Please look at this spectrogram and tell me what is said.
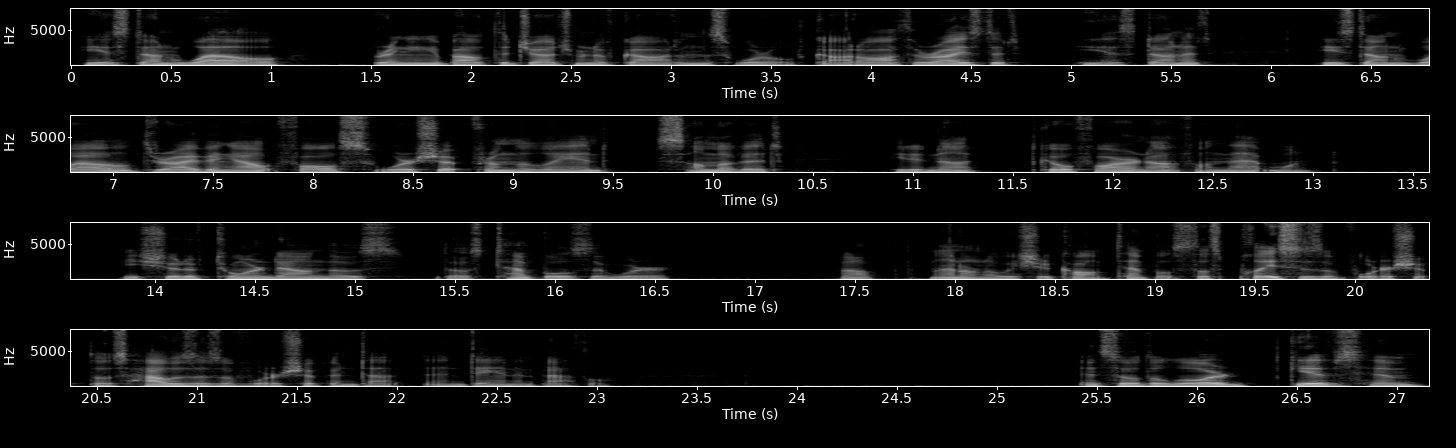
He has done well bringing about the judgment of God in this world. God authorized it, He has done it. He's done well driving out false worship from the land, some of it. He did not go far enough on that one. He should have torn down those those temples that were well, I don't know we should call them temples, those places of worship, those houses of worship in, da- in Dan and Bethel. And so the Lord gives him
